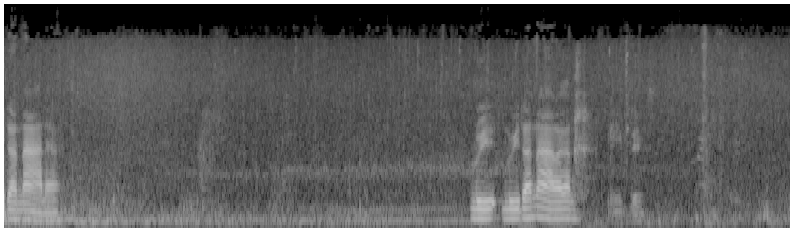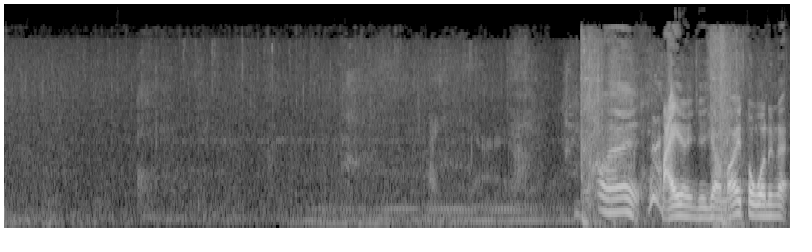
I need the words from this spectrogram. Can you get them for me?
ยด้านหน้านะลุยลุยด้านหน้าแล้วกัน Need this? เอ้ยไปอย่างน้อยตัวหนึ่งอะ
